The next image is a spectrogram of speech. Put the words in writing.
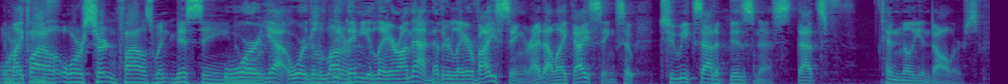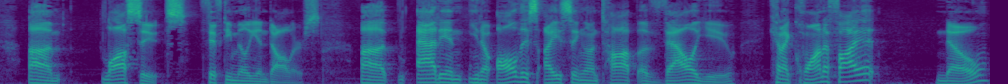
Or file, be, or certain files went missing, or, or yeah, or the, then of, you layer on that another layer of icing, right? I like icing. So two weeks out of business, that's $10 million. Um, lawsuits, $50 million. Uh, add in, you know, all this icing on top of value. Can I quantify it? No.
